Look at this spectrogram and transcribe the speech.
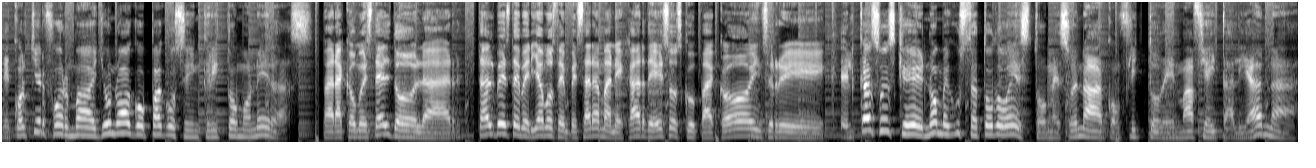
De cualquier forma, yo no hago pagos en criptomonedas. Para como está el dólar, tal vez deberíamos de empezar a manejar de esos Koopa Coins, Rick. El caso es que no me gusta todo esto, me suena a conflicto de mafia italiana.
